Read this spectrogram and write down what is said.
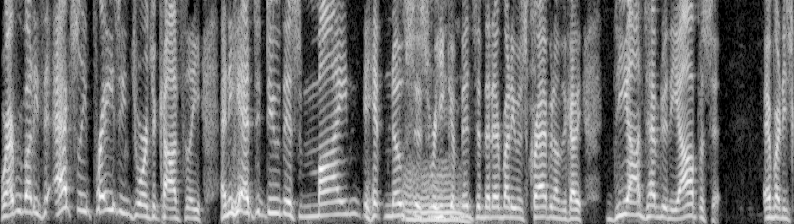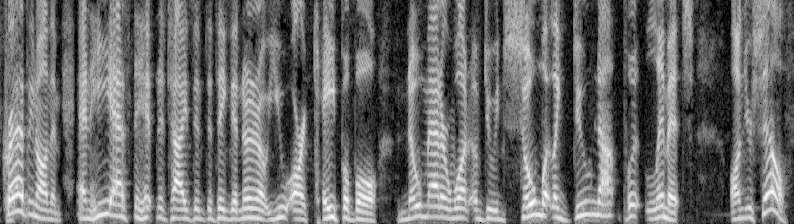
Where everybody's actually praising Georgia constantly, and he had to do this mind hypnosis where he Mm. convinced him that everybody was crapping on the guy. Deion's having to do the opposite. Everybody's crapping on them, and he has to hypnotize them to think that no, no, no, you are capable, no matter what, of doing so much. Like, do not put limits on yourself.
